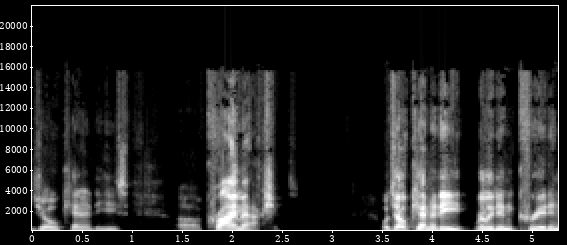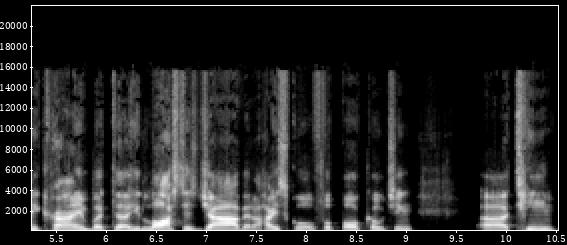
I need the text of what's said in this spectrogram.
Joe Kennedy's uh, crime actions. Well, Joe Kennedy really didn't create any crime, but uh, he lost his job at a high school football coaching uh, team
